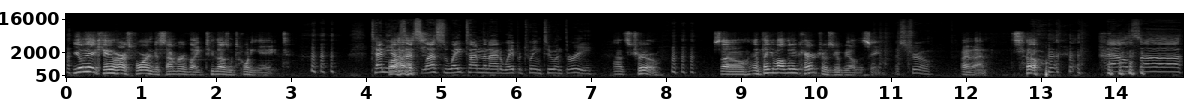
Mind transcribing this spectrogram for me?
You'll get Kingdom Hearts 4 in December of like 2028. 10 years, What? that's less wait time than I had to wait between 2 and 3. That's true. so, and think of all the new characters you'll be able to see That's true. by then. So, Elsa!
